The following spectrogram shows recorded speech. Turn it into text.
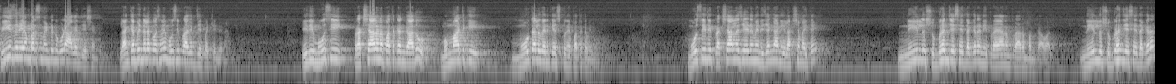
ఫీజు రియంబర్స్మెంట్ను కూడా ఆగం చేసిండు. లంక బిందెల కోసమే మూసి ప్రాజెక్ట్ చేపట్టిండి ఇది మూసి ప్రక్షాళన పథకం కాదు ముమ్మాటికి మూటలు వెనకేసుకునే పథకం ఇది. మూసిని ప్రక్షాళన చేయడమే నిజంగా నీ లక్ష్యమైతే నీళ్ళు శుభ్రం చేసే దగ్గర నీ ప్రయాణం ప్రారంభం కావాలి. నీళ్ళు శుభ్రం చేసే దగ్గర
